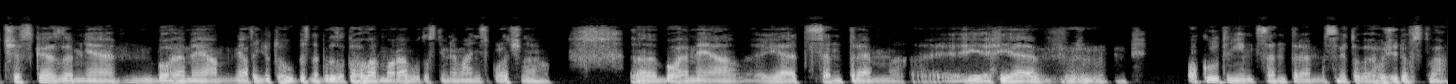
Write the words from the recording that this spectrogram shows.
České země, Bohemia. Já teď do toho vůbec nebudu zatahovat Moravu, to s tím nemá nic společného. Eh, Bohemia je centrem, je, je okultním centrem světového židovstva.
